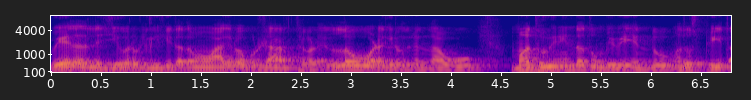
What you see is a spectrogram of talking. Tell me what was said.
ವೇದದಲ್ಲಿ ಜೀವರುಗಳಿಗೆ ಹಿತತಮವಾಗಿರುವ ಪುರುಷಾರ್ಥಗಳೆಲ್ಲವೂ ಅಡಗಿರುವುದರಿಂದ ಅವು ಮಧುವಿನಿಂದ ತುಂಬಿವೆ ಎಂದು ಮಧುಸ್ಫೀತ.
